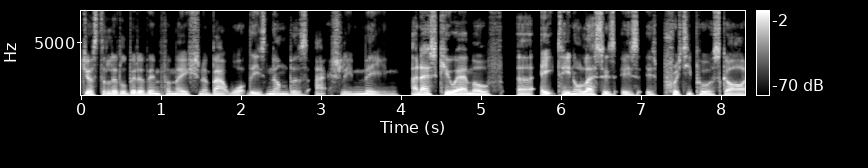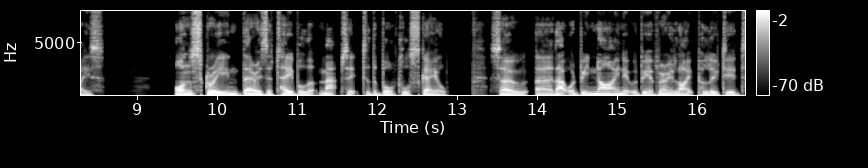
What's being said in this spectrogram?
just a little bit of information about what these numbers actually mean. An SQM of uh, 18 or less is, is, is pretty poor skies. On screen, there is a table that maps it to the Bortle scale. So uh, that would be nine. It would be a very light polluted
